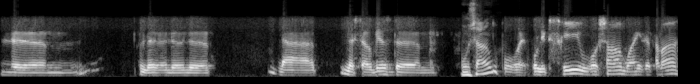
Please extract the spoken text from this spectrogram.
le, le, le, le, la, le service de Aux chambres? pour, pour l'épicerie ou aux chambres, ouais, exactement.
